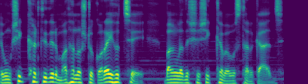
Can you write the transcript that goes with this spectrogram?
এবং শিক্ষার্থীদের মাথা নষ্ট করাই হচ্ছে বাংলাদেশের শিক্ষা ব্যবস্থার কাজ।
